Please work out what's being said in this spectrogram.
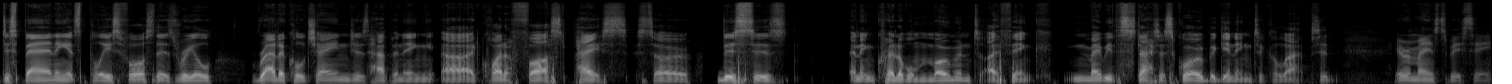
disbanding its police force. There's real radical changes happening uh, at quite a fast pace. So this is an incredible moment. I think maybe the status quo beginning to collapse. It it remains to be seen.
